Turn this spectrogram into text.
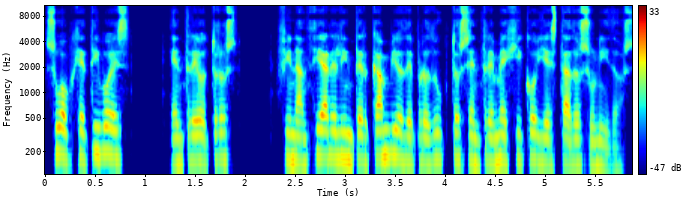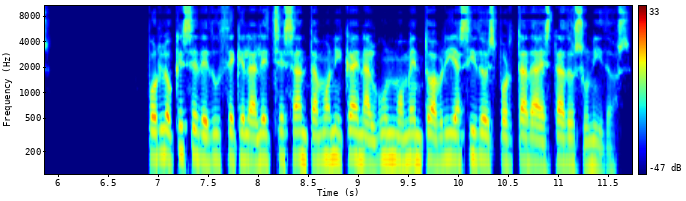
Su objetivo es, entre otros, financiar el intercambio de productos entre México y Estados Unidos. Por lo que se deduce que la leche Santa Mónica en algún momento habría sido exportada a Estados Unidos.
